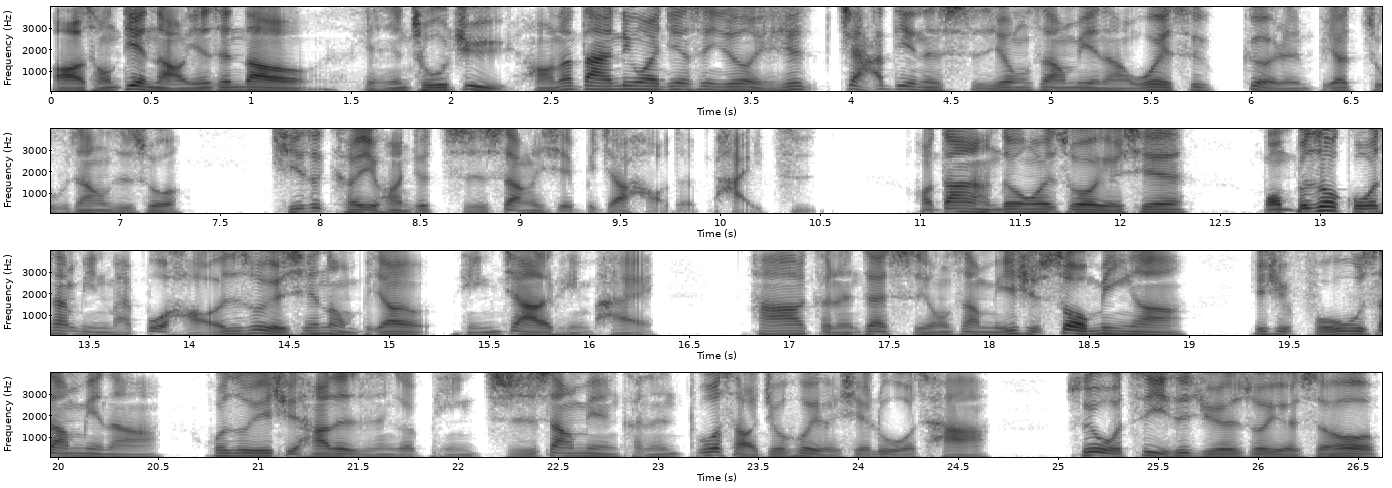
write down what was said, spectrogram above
啊，从电脑延伸到衍生厨具，好，那当然另外一件事情就是有些家电的使用上面呢，我也是个人比较主张是说，其实可以的话，你就直上一些比较好的牌子。好，当然很多人会说有些，我们不是说国产品牌不好，而是说有些那种比较平价的品牌，它可能在使用上面，也许寿命啊，也许服务上面啊。或者说，也许它的整个品质上面可能多少就会有些落差，所以我自己是觉得说，有时候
